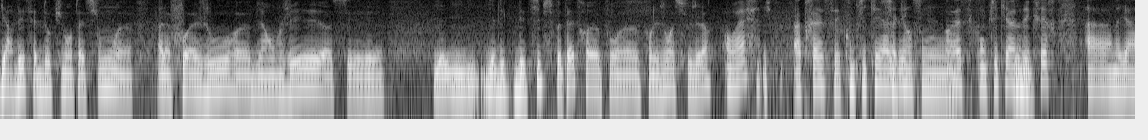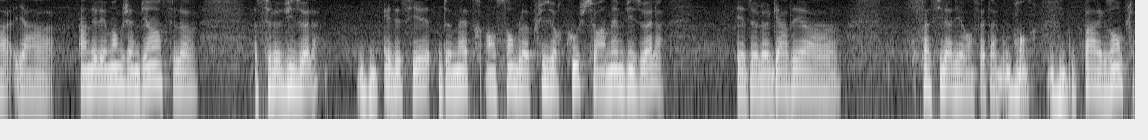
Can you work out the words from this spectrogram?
garder cette documentation à la fois à jour, bien rangée. il y a, des, tips peut-être pour, pour les gens à ce sujet-là? Ouais, après c'est compliqué à, le, son... ouais, compliqué à le hmm. décrire. mais il y, a, un élément que j'aime bien, c'est le, le visuel. Mhm. Et d'essayer de mettre ensemble plusieurs couches sur un même visuel et de le garder facile à lire en fait, à mhm. comprendre. Mhm. par exemple,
